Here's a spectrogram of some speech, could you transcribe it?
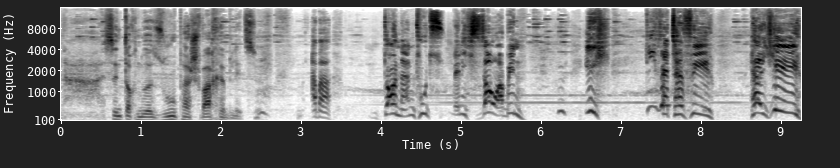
Na, es sind doch nur super schwache Blitze. Aber donnern tut's, wenn ich sauer bin. Ich, die Wetterfee, herrje,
